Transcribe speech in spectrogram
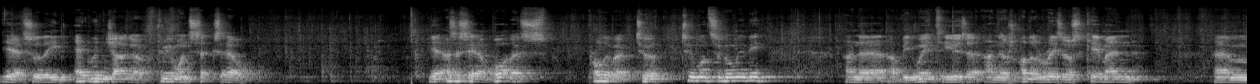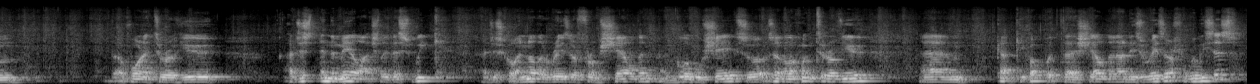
Yeah, so the Edwin Jagger 316L. Yeah, as I say, I bought this probably about two two months ago, maybe and uh, I've been waiting to use it and there's other razors came in um, that I've wanted to review. I just, in the mail actually this week, I just got another razor from Sheldon, Global Shave, so it's another one to review. Um, can't keep up with uh, Sheldon and his razor releases.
